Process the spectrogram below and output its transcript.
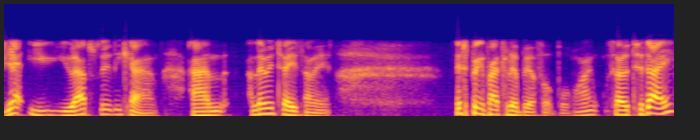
Yeah, you, you absolutely can. And let me tell you something let's bring it back to a little bit of football, right? So today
